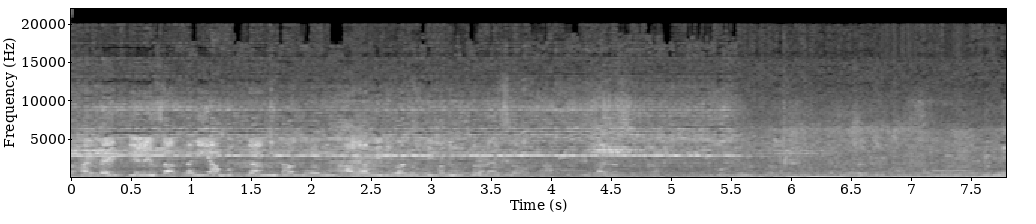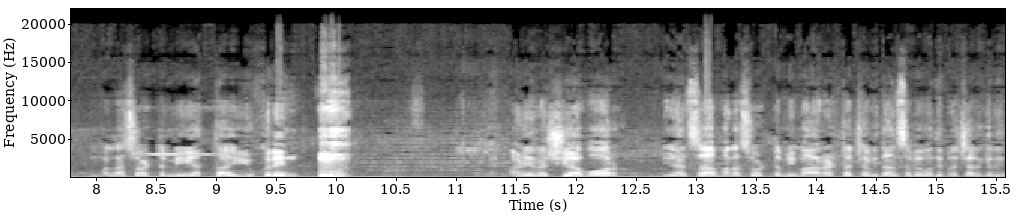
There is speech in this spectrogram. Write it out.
हायलाईट केले जात नाही या मुद्द्यांना धरून आगामी निवडणुकीमध्ये उतरण्याचं plan असेल का? मला असं वाटतं मी आता युक्रेन आणि रशिया वॉर याचा मला असं वाटतं मी महाराष्ट्राच्या विधानसभेमध्ये प्रचार करीन.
